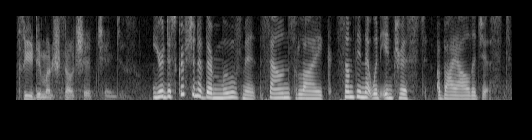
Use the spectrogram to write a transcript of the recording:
three-dimensional shape changes. Your description of their movement sounds like something that would interest a biologist.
